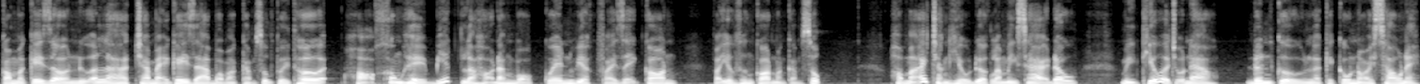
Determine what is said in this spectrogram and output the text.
còn một cái giờ nữa là cha mẹ gây ra bỏ mặc cảm xúc tuổi thơ ấy, họ không hề biết là họ đang bỏ quên việc phải dạy con và yêu thương con bằng cảm xúc. Họ mãi chẳng hiểu được là mình sai ở đâu mình thiếu ở chỗ nào. Đơn cử là cái câu nói sau này.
